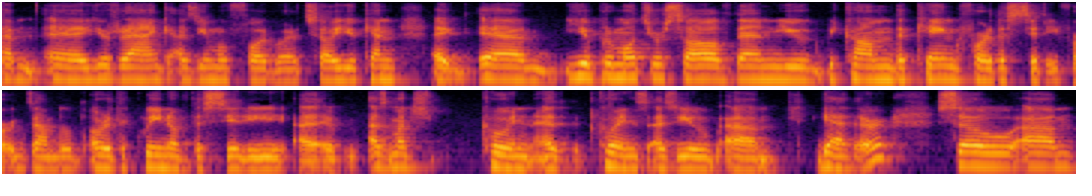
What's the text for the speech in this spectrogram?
um, uh, your rank as you move forward. So you can, uh, um, you promote yourself, then you become the king for the city, for example, or the queen of the city, uh, as much coin, uh, coins as you um, gather. So um,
